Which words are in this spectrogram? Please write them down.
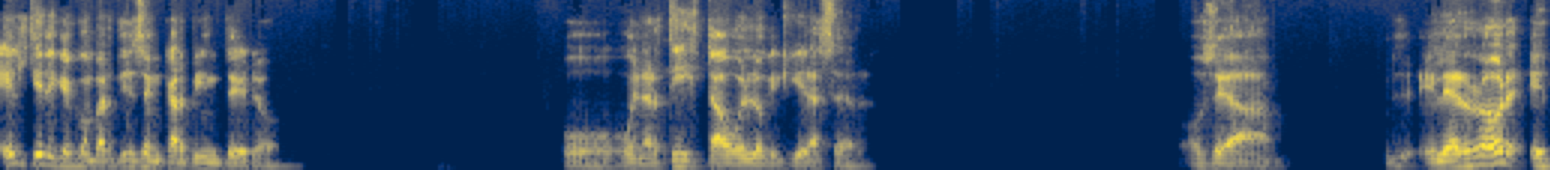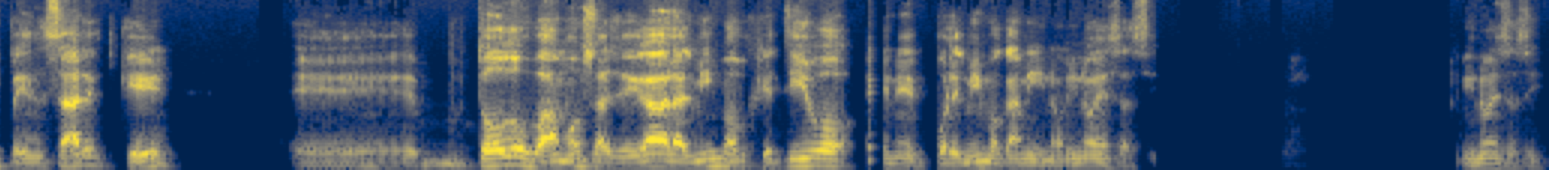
él tiene que convertirse en carpintero o, en artista o en lo que quiera hacer. O sea, el error es pensar que eh, todos vamos a llegar al mismo objetivo por el mismo camino y no es así. Y no es así.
